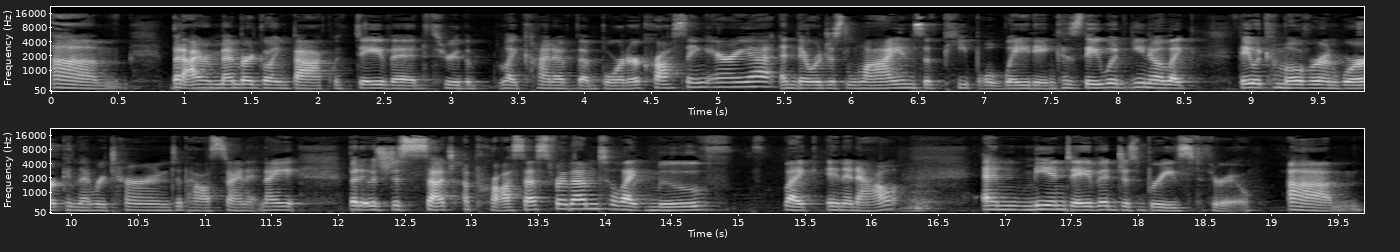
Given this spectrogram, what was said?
Um, but I remember going back with David through the like kind of the border crossing area and there were just lines of people waiting because they would, you know, like they would come over and work and then return to Palestine at night. But it was just such a process for them to like move like in and out. And me and David just breezed through um,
